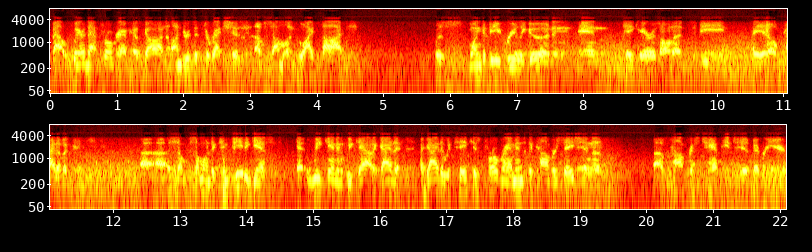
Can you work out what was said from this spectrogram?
about where that program has gone under the direction of someone who I thought was going to be really good and, and take Arizona to be, you know, kind of a uh, uh, some, someone to compete against week in and week out. A guy that a guy that would take his program into the conversation of, of conference championship every year.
